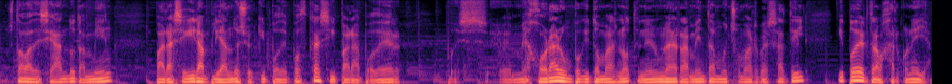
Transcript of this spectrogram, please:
lo estaba deseando también para seguir ampliando su equipo de podcast y para poder pues eh, mejorar un poquito más, ¿no? Tener una herramienta mucho más versátil y poder trabajar con ella.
